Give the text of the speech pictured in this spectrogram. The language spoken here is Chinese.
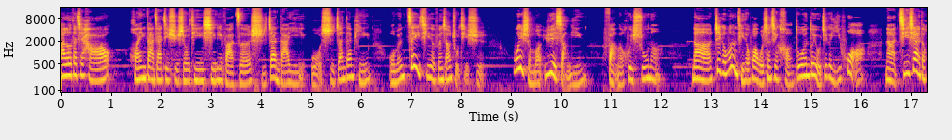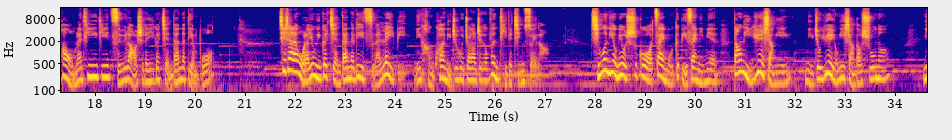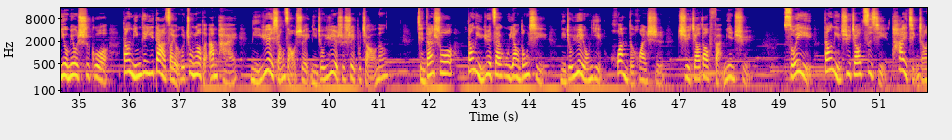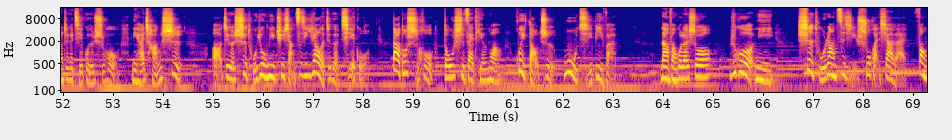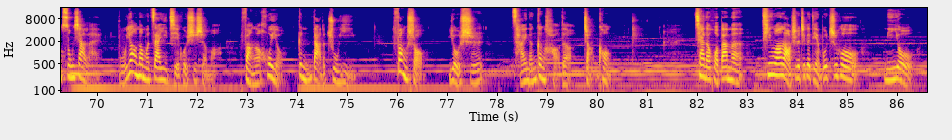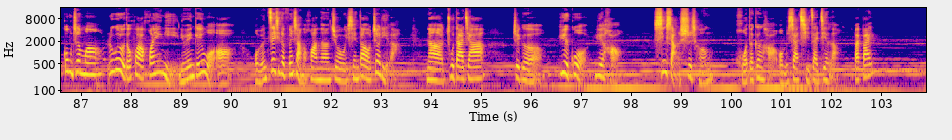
Hello，大家好，欢迎大家继续收听心理法则实战答疑，我是詹丹平。我们这一期的分享主题是：为什么越想赢反而会输呢？那这个问题的话，我相信很多人都有这个疑惑啊。那接下来的话，我们来听一听子瑜老师的一个简单的点播。接下来我来用一个简单的例子来类比，你很快你就会抓到这个问题的精髓了。请问你有没有试过在某个比赛里面，当你越想赢，你就越容易想到输呢？你有没有试过，当明天一大早有个重要的安排，你越想早睡，你就越是睡不着呢？简单说，当你越在乎一样东西，你就越容易患得患失，聚焦到反面去。所以，当你聚焦自己太紧张这个结果的时候，你还尝试。啊，这个试图用力去想自己要的这个结果，大多时候都是在添乱，会导致物极必反。那反过来说，如果你试图让自己舒缓下来、放松下来，不要那么在意结果是什么，反而会有更大的注意。放手，有时才能更好的掌控。亲爱的伙伴们。听完老师的这个点播之后，你有共振吗？如果有的话，欢迎你留言给我哦。我们这期的分享的话呢，就先到这里了。那祝大家这个越过越好，心想事成，活得更好。我们下期再见了，拜拜。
